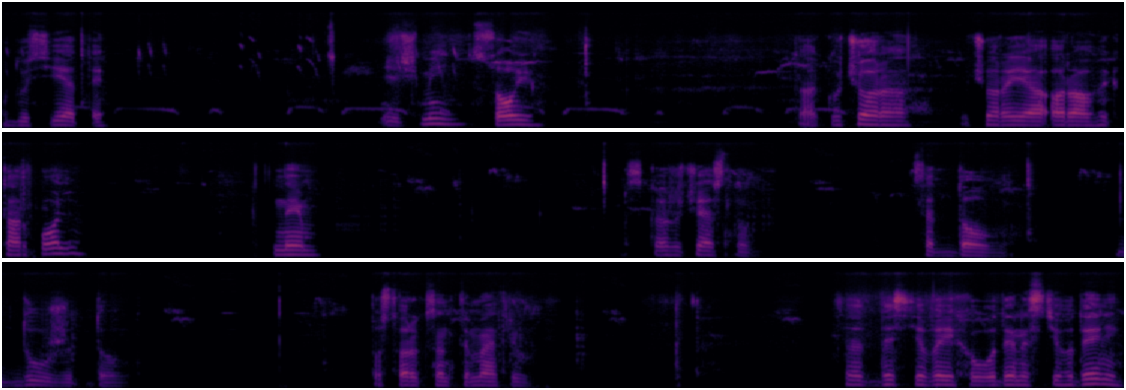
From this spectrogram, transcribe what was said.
буду сіяти ячмінь, сою. Так, вчора, вчора я орав гектар поля ним. Скажу чесно, це довго. Дуже довго. По 40 сантиметрів. Це десь я виїхав о 11 годині.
